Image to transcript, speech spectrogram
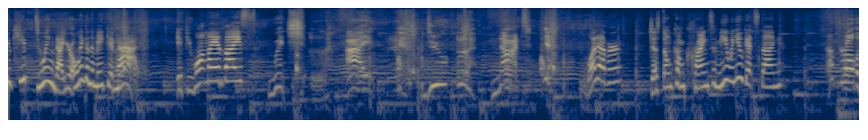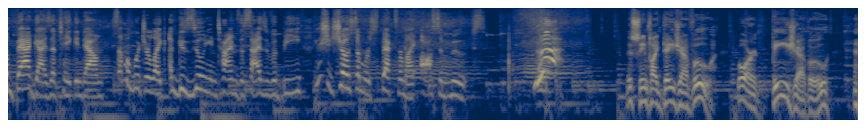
you keep doing that, you're only gonna make it mad. If you want my advice, Which uh, I uh, do uh, not. whatever. Just don't come crying to me when you get stung. After all the bad guys I've taken down, some of which are like a gazillion times the size of a bee, you should show some respect for my awesome moves. This seems like deja vu. Or bija vu.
